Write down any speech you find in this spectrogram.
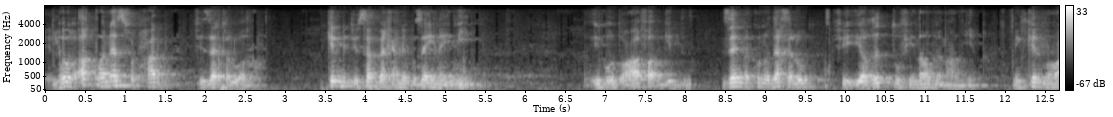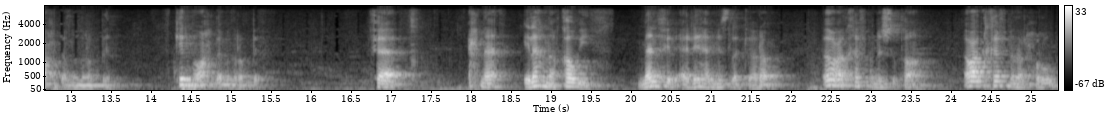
اللي هو أقوى ناس في الحرب في ذاك الوقت. كلمة يسبخ يعني يبقوا زي نايمين يبقوا ضعفاء جدا زي ما يكونوا دخلوا في يغطوا في نوم عميق. من كلمة واحدة من ربنا. كلمة واحدة من ربنا. فإحنا إلهنا قوي. من في الآلهة مثلك يا رب؟ أوعى تخاف من الشيطان. أوعى تخاف من الحروب.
